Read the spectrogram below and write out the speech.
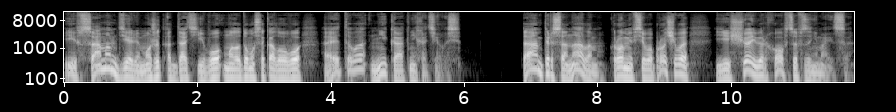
и в самом деле может отдать его молодому Соколову, а этого никак не хотелось. Там персоналом, кроме всего прочего, еще и Верховцев занимается.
